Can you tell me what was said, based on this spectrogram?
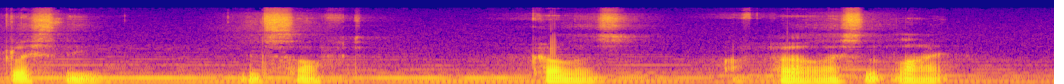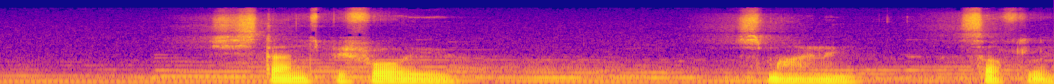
glistening in soft colours pearlescent light. She stands before you, smiling softly.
